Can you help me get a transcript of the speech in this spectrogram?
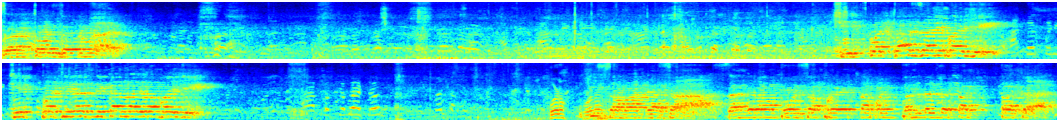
संतोष जोरवार चितपटाच झाली पाहिजे. चितपटीलाच निकाल लागला पाहिजे. मांडण्याचा संग्राम फोडचा प्रयत्न पण बंद ताकद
